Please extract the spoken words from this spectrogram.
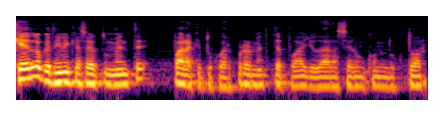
qué es lo que tiene que hacer tu mente para que tu cuerpo realmente te pueda ayudar a ser un conductor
